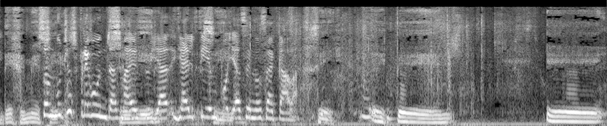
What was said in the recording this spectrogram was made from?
déjeme. Son muchas preguntas, maestro, ya, ya el tiempo ya se nos acaba. Sí, este. Eh,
